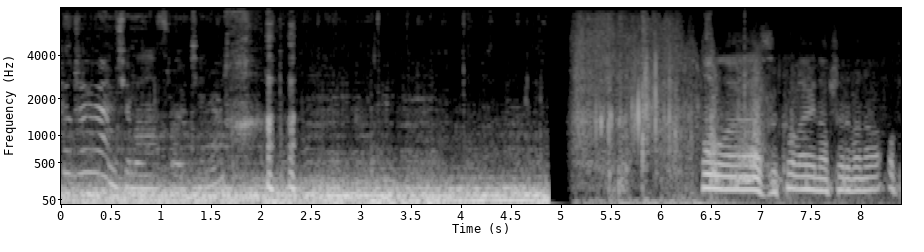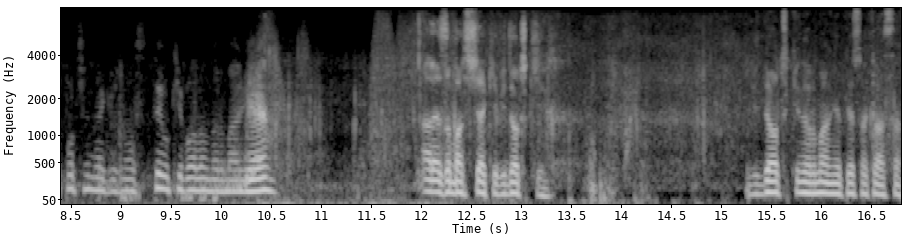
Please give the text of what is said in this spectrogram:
Dogrzewałem się bo na asfalcie, nie? O Jezu, kolejna przerwa na odpoczynek, już nas tyłki bolą normalnie. Ale zobaczcie jakie widoczki. Widoczki normalnie pierwsza klasa.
